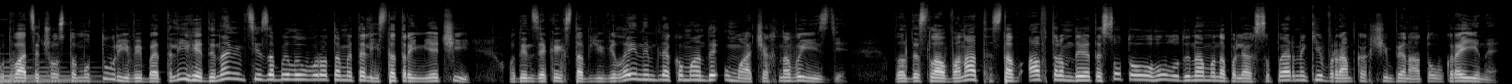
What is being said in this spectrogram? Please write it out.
У 26-му турі Вібет Ліги динамівці забили у ворота металіста три м'ячі, один з яких став ювілейним для команди у матчах на виїзді. Владислав Ванат став автором 900-го голу Динамо на полях суперників в рамках чемпіонату України.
